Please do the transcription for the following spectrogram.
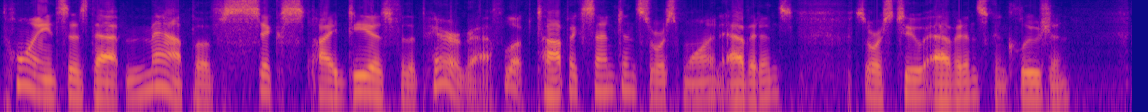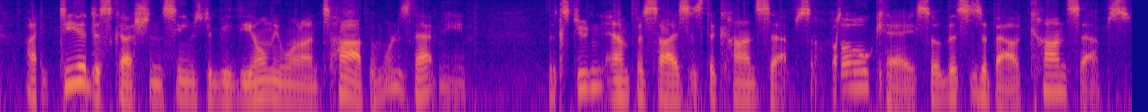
points as that map of six ideas for the paragraph. Look, topic sentence, source one, evidence, source two, evidence, conclusion. Idea discussion seems to be the only one on top, and what does that mean? The student emphasizes the concepts. Okay, so this is about concepts.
